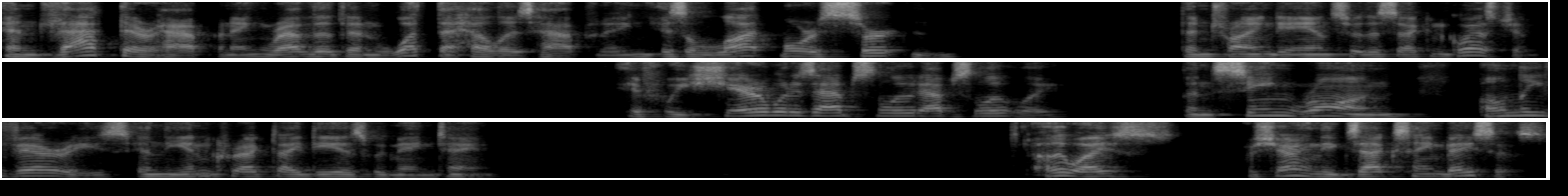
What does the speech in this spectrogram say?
And that they're happening rather than what the hell is happening is a lot more certain than trying to answer the second question. If we share what is absolute, absolutely, then seeing wrong only varies in the incorrect ideas we maintain. Otherwise, we're sharing the exact same basis.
